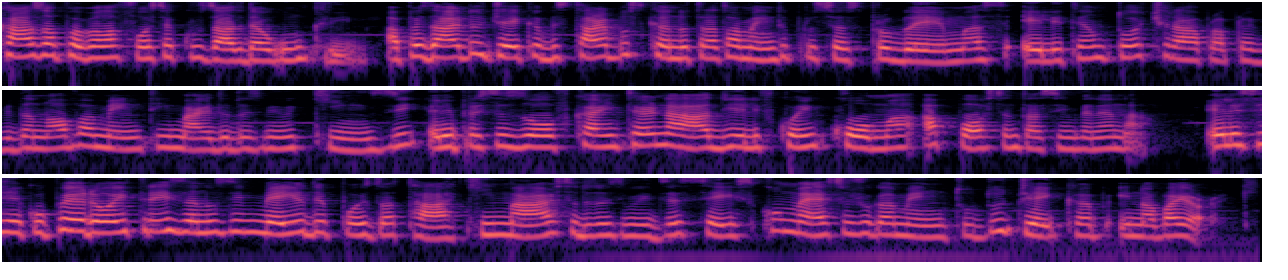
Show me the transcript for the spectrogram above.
caso a Pamela fosse acusada de algum crime. Apesar do Jacob estar buscando tratamento para os seus problemas, ele tentou tirar a própria vida novamente em maio de 2015. Ele precisou ficar internado e ele ficou em coma após tentar se envenenar. Ele se recuperou e três anos e meio depois do ataque, em março de 2016, começa o julgamento do Jacob em Nova York.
